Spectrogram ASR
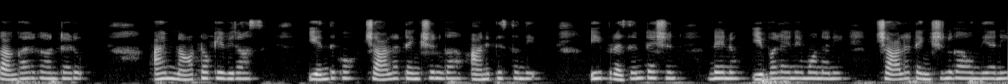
కంగారుగా అంటాడు. ఐఎమ్ నాట్ ఓకే విరాస్. ఎందుకో చాలా టెన్షన్గా అనిపిస్తుంది. ఈ ప్రజెంటేషన్ నేను ఇవ్వలేనేమోనని చాలా టెన్షన్గా ఉంది అని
